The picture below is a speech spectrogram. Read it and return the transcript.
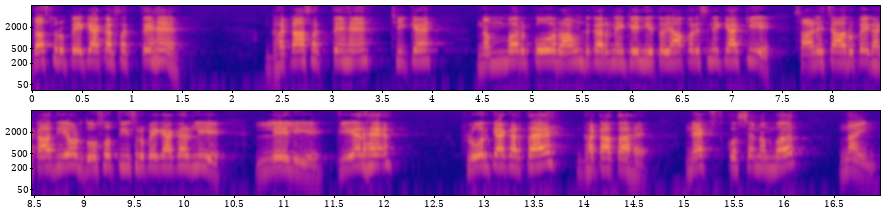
दस रुपए क्या कर सकते हैं? घटा सकते हैं, ठीक है? नंबर को राउंड करने के लिए तो यहाँ पर इसने क्या किए? साढ़े चार रुपए घटा दिए और दो सौ तीस रुपए क्या कर लिए? ले लिए। क्लियर है? फ्लोर क्या करता है? घटाता है। Next question number nine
